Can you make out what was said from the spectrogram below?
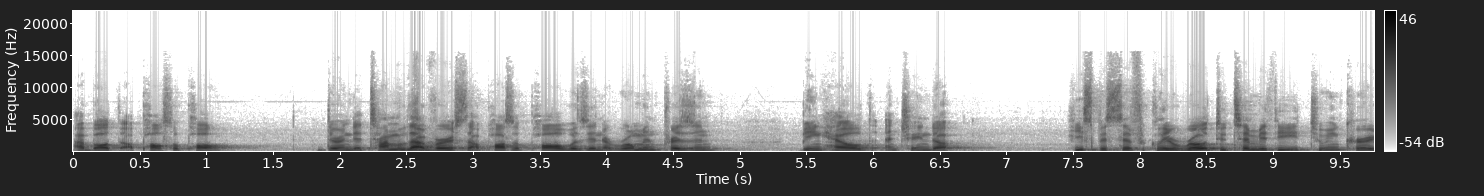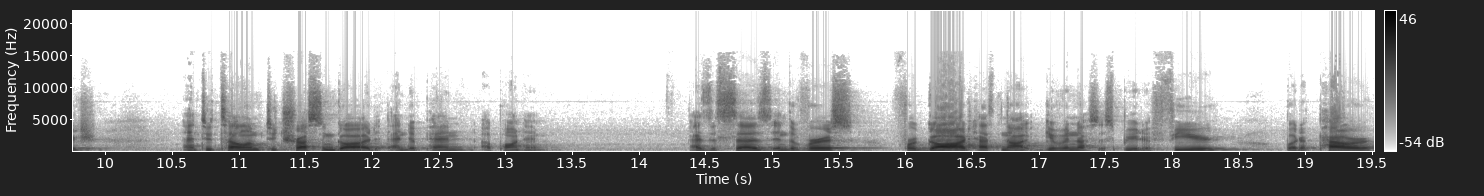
about the Apostle Paul. During the time of that verse, the Apostle Paul was in a Roman prison, being held and chained up. He specifically wrote to Timothy to encourage and to tell him to trust in God and depend upon him. As it says in the verse, For God hath not given us a spirit of fear, but of power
